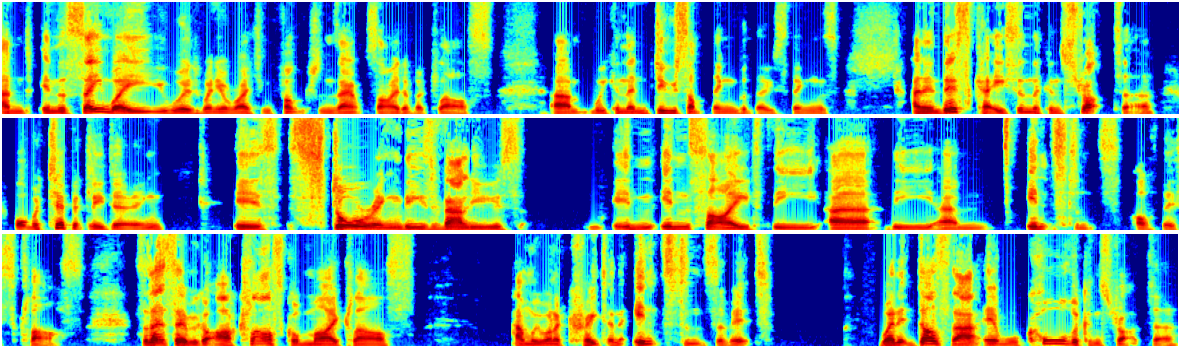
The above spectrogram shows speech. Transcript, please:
And in the same way you would when you're writing functions outside of a class, um, we can then do something with those things. And in this case, in the constructor, what we're typically doing is storing these values in inside the uh, the um, instance of this class. So let's say we've got our class called my class, and we want to create an instance of it. When it does that, it will call the constructor,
